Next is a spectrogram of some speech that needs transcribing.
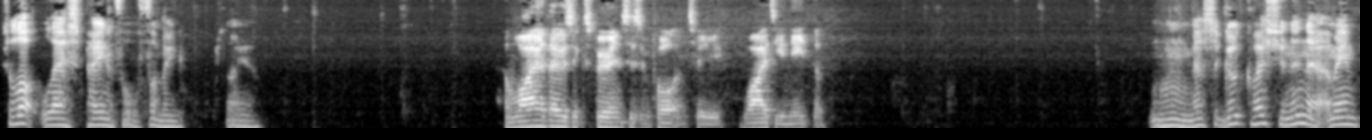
It's a lot less painful for me. So yeah. And why are those experiences important to you? Why do you need them? Mm, that's a good question, isn't it? I mean,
